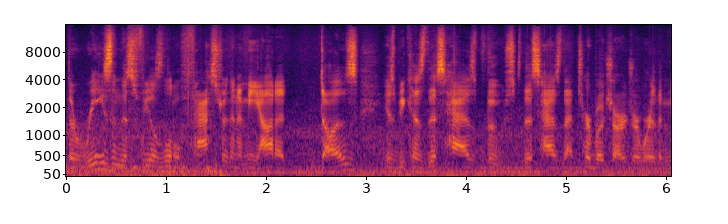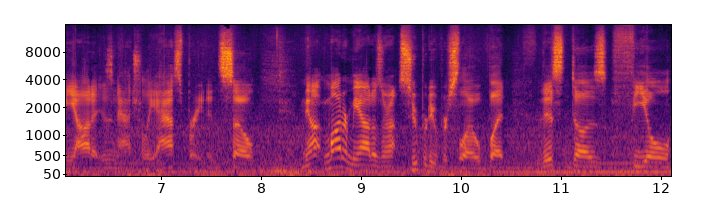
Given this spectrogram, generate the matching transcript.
The reason this feels a little faster than a Miata does is because this has boost. This has that turbocharger where the Miata is naturally aspirated. So modern Miatas are not super duper slow, but this does feel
